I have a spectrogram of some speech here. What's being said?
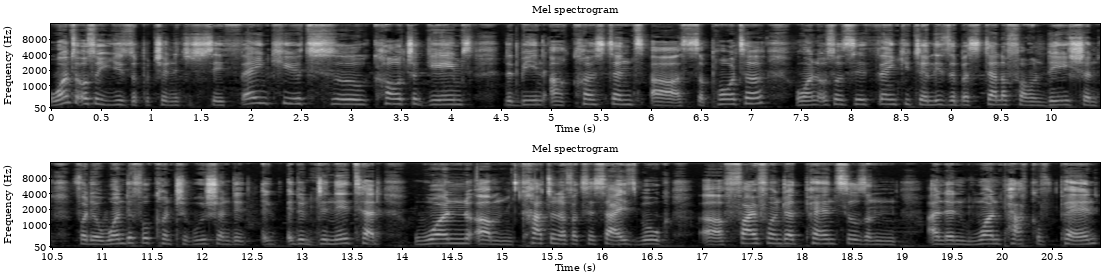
We want to also use the opportunity to say thank you to Culture Games that being our constant uh, supporter. We want to also say thank you to Elizabeth Stella Foundation for their wonderful contribution. They, they donated one um, carton of exercise book, uh, 500 pencils, and and then one pack of pen.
